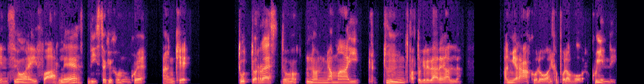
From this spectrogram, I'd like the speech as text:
intenzione di farle, visto che comunque anche tutto il resto non mi ha mai fatto gridare al, al miracolo, al capolavoro. Quindi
